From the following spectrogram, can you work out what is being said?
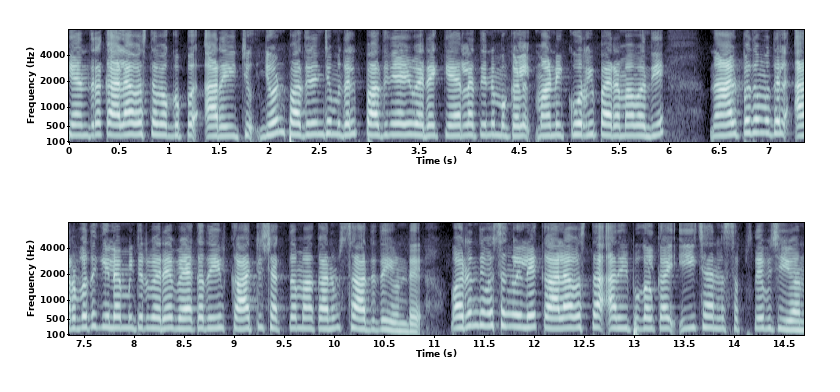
കേന്ദ്ര കാലാവസ്ഥാ വകുപ്പ് അറിയിച്ചു. ജൂൺ പതിനഞ്ച് മുതൽ പതിനേഴ് വരെ കേരളത്തിന് മുകളിൽ മണിക്കൂറിൽ പരമാവധി നാൽപ്പത് മുതൽ അറുപത് കിലോമീറ്റർ വരെ വേഗതയിൽ കാറ്റ് ശക്തമാക്കാനും സാധ്യതയുണ്ട്. വരും ദിവസങ്ങളിലെ കാലാവസ്ഥ അറിയിപ്പുകൾക്കായി ഈ ചാനൽ സബ്സ്ക്രൈബ് ചെയ്യുവാൻ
